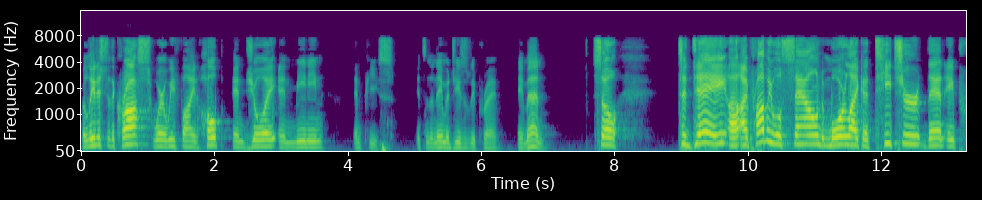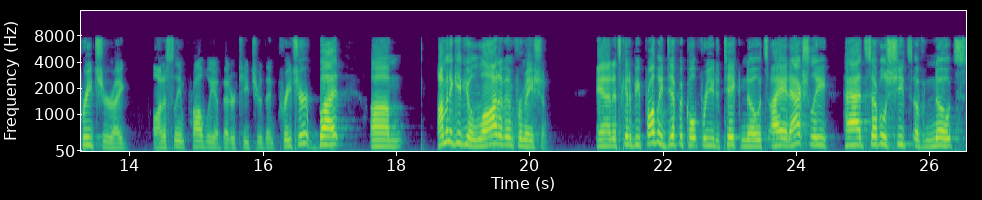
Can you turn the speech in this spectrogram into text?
But lead us to the cross where we find hope and joy and meaning and peace. It's in the name of Jesus we pray. Amen. So, Today, uh, I probably will sound more like a teacher than a preacher. I honestly am probably a better teacher than preacher, but um, I'm going to give you a lot of information. And it's going to be probably difficult for you to take notes. I had actually had several sheets of notes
